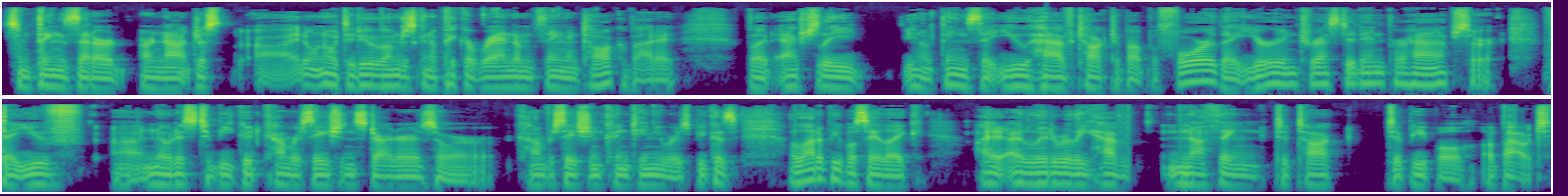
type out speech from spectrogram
Some things that are, are not just, uh, I don't know what to do. I'm just going to pick a random thing and talk about it, but actually you know, things that you have talked about before that you're interested in perhaps, or that you've uh, noticed to be good conversation starters or conversation continuers. Because a lot of people say like, I, I literally have nothing to talk to people about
